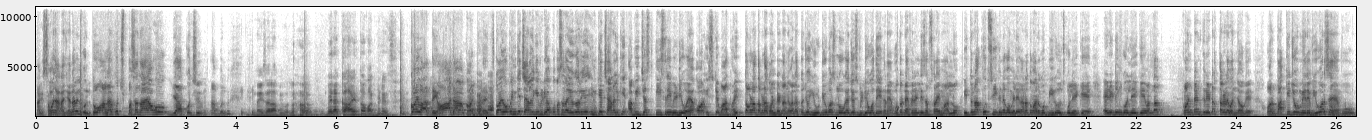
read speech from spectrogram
ताकि समझ आना चाहिए ना बिल्कुल। तो अगर कुछ पसंद आया हो या कुछ आप बोलो। नहीं सर आप ही बोलो। मेरा कहा इतना कॉन्फिडेंस कोई बात नहीं आ जाएगा कॉन्फिडेंस तो आई होप इनके चैनल की वीडियो आपको पसंद आई होगी और ये इनके चैनल की अभी जस्ट तीसरी वीडियो है और इसके बाद भाई तगड़ा तगड़ा कंटेंट आने वाला है। तो जो यूट्यूबर्स लोग हैं जो इस वीडियो को देख रहे हैं वो तो डेफिनेटली सब्सक्राइब मार लो। इतना कुछ सीखने को मिलेगा ना तुम्हारे को बी रोल्स को लेके एडिटिंग को लेके मतलब कंटेंट क्रिएटर तगड़े बन जाओगे। और बाकी जो मेरे व्यूअर्स हैं, वो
